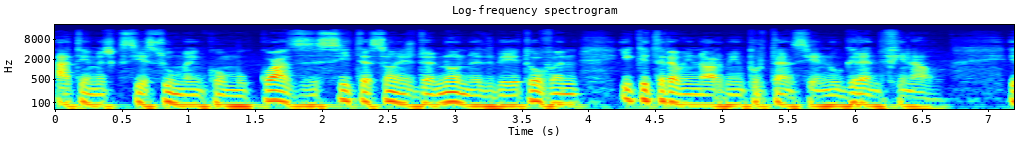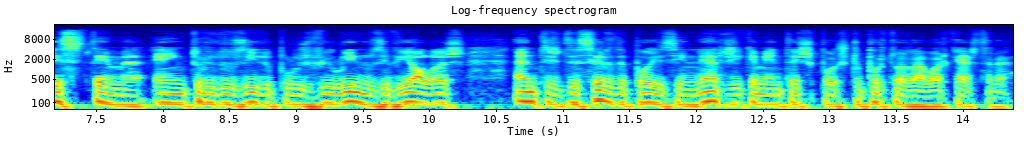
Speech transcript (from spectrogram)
Há temas que se assumem como quase citações da nona de Beethoven e que terão enorme importância no grande final. Esse tema é introduzido pelos violinos e violas antes de ser depois energicamente exposto por toda a orquestra.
